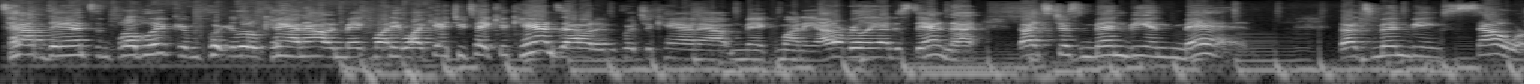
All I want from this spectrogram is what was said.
tap dance in public and put your little can out and make money. Why can't you take your cans out and put your can out and make money? I don't really understand that. That's just men being mad. That's men being sour.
